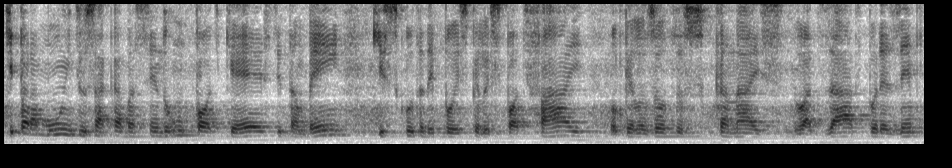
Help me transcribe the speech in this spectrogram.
que para muitos acaba sendo um podcast também, que escuta depois pelo Spotify ou pelos outros canais do WhatsApp, por exemplo,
